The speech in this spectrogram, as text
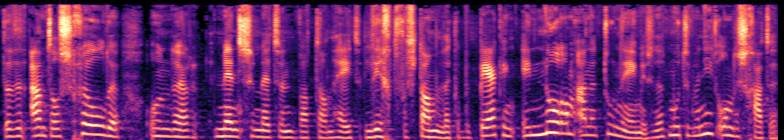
dat het aantal schulden onder mensen met een, wat dan heet... licht verstandelijke beperking enorm aan het toenemen is. En dat moeten we niet onderschatten.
